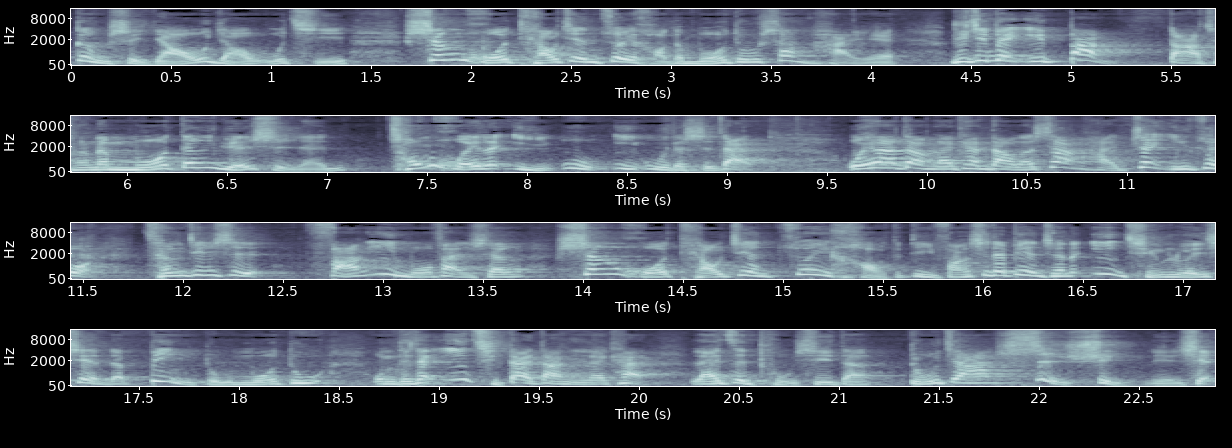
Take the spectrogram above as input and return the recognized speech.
更是遥遥无期，生活条件最好的魔都上海，耶，如今被一棒打成了摩登原始人，重回了以物易物的时代。我现在带我们来看到了上海这一座曾经是防疫模范生、生活条件最好的地方，现在变成了疫情沦陷的病毒魔都。我们等下一起带大您来看来自浦西的独家视讯连线。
